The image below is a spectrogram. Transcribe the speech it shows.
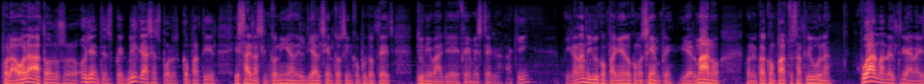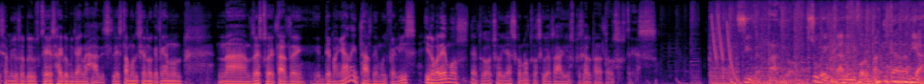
Por ahora, a todos los oyentes, pues mil gracias por compartir y estar en la sintonía del día 105.3 de Univalle FM Stereo. Aquí, mi gran amigo y compañero, como siempre, y hermano, con el cual comparto esta tribuna, Juan Manuel Triana dice, amigos de ustedes, Jairo Millán Grajales. Le estamos diciendo que tengan un, resto de tarde, de mañana y tarde muy feliz. Y nos veremos dentro de ocho días con otro Ciberradio especial para todos ustedes. Ciberradio, su ventana informática radial.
